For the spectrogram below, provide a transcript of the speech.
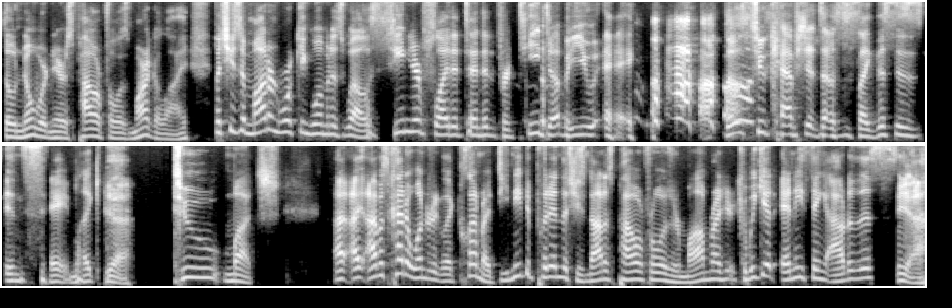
though nowhere near as powerful as Margali. But she's a modern working woman as well, a senior flight attendant for TWA those two captions, I was just like, this is insane. Like yeah. too much. I, I, was kind of wondering, like, Claremont, do you need to put in that she's not as powerful as her mom right here? Can we get anything out of this? Yeah.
